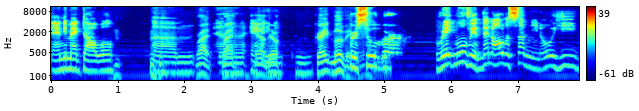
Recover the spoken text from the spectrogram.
Andie MacDowell. Mm-hmm. Um, right, right. yeah, great movie. Pursuer great movie and then all of a sudden you know he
